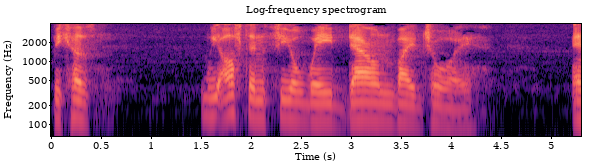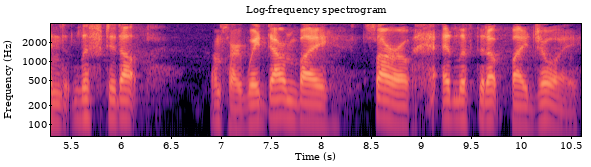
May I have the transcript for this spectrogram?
because we often feel weighed down by joy and lifted up. I'm sorry, weighed down by sorrow and lifted up by joy.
